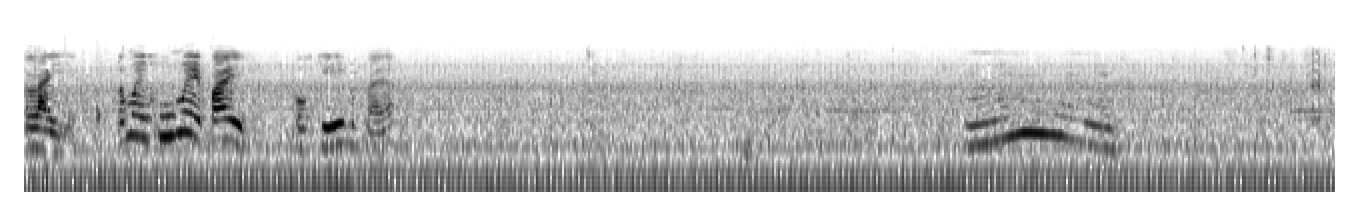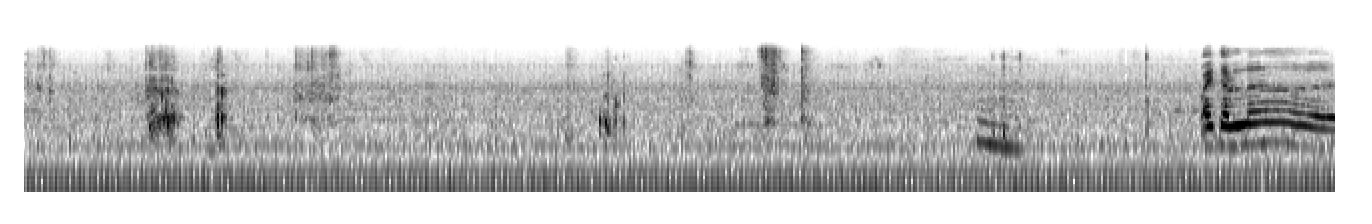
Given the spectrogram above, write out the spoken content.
อะไรทำไมครูไม่ไป โอเคมันไปแล้วอืมไปกันเลย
